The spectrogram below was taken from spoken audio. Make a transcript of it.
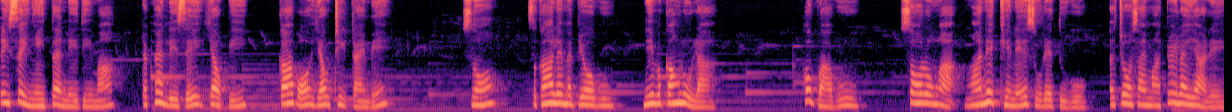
တိတ်ဆိတ်ငြိမ်သက်နေသည်မှာတစ်ဖက်လေစိတ်ရောက်ပြီးကားပေါ်ရောက်ထိတိုင်ပင်ဇွန်စကားလည်းမပြောဘူးနေမကောင်းလို့လား ဟုတ်ပါဘူးစောတော့ကငါနဲ့ခင်နေဆိုတဲ့သူကိုအကျော်ဆိုင်မှာတွေ့လိုက်ရတယ်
